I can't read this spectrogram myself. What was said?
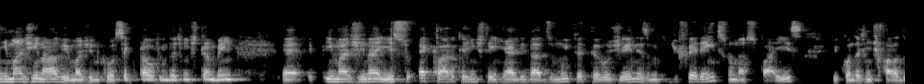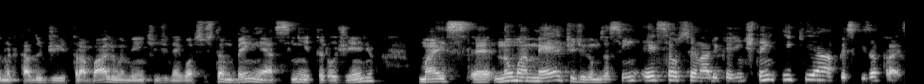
imaginava, imagino que você que está ouvindo a gente também é, imagina isso. É claro que a gente tem realidades muito heterogêneas, muito diferentes no nosso país, e quando a gente fala do mercado de trabalho, o ambiente de negócios também é assim, heterogêneo, mas é, numa média, digamos assim, esse é o cenário que a gente tem e que a pesquisa traz.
